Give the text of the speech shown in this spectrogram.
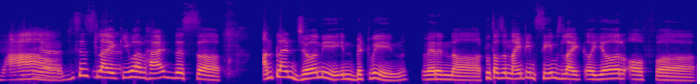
Wow. Yeah. This is like you have had this uh, unplanned journey in between, wherein uh, 2019 seems like a year of. Uh,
